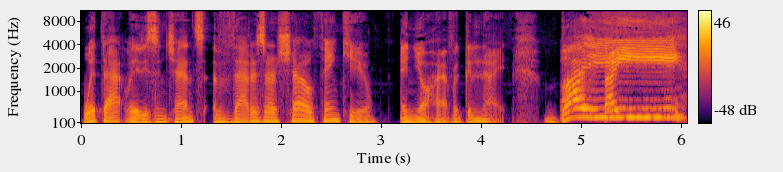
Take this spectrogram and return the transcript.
With that, ladies and gents, that is our show. Thank you, and you'll have a good night. Bye. bye.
